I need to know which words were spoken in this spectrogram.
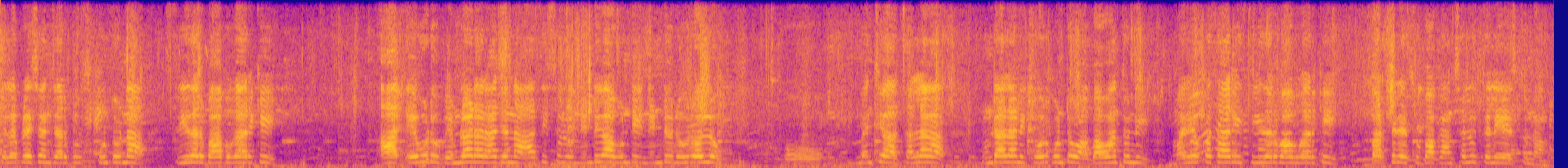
సెలబ్రేషన్ జరుపుకుంటున్న శ్రీధర్ బాబు గారికి ఆ దేవుడు వెమ్లాడ రాజన్న ఆశీస్సులు నిండుగా ఉండి నిండు నూరోళ్ళు మంచిగా చల్లగా ఉండాలని కోరుకుంటూ ఆ భగవంతుని మరి ఒకసారి శ్రీధర్ బాబు గారికి బర్త్డే శుభాకాంక్షలు తెలియజేస్తున్నాము.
